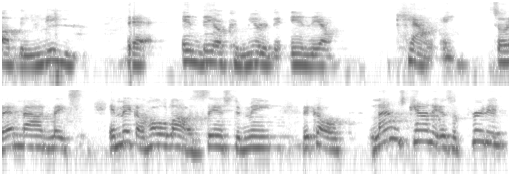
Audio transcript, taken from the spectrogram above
of the need that in their community, in their county. So that now makes it make a whole lot of sense to me because Lowndes County is a pretty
